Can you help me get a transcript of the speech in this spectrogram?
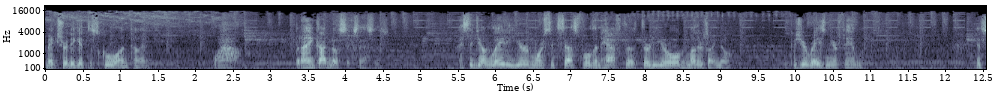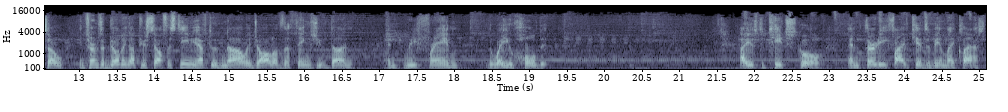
make sure they get to school on time. Wow. But I ain't got no successes. I said, young lady, you're more successful than half the 30-year-old mothers I know because you're raising your family. And so in terms of building up your self-esteem, you have to acknowledge all of the things you've done and reframe the way you hold it I used to teach school, and 35 kids would be in my class.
